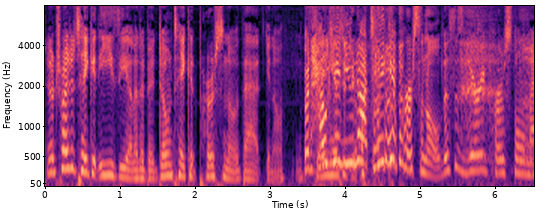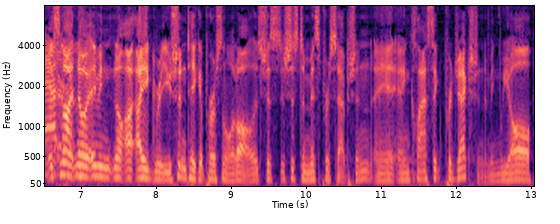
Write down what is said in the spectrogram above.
you know, try to take it easy a little bit. Don't take it personal. That you know. but how can you not take it personal? This is very personal matter. It's not. No, I mean, no. I, I agree. You shouldn't take it personal at all. It's just, it's just a misperception and, and classic projection. I mean, we all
